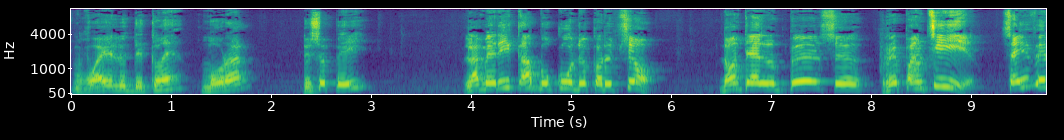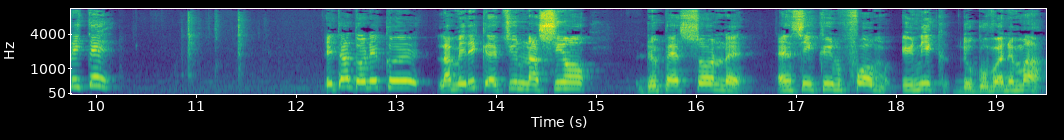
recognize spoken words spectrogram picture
Vous voyez le déclin moral de ce pays? L'Amérique a beaucoup de corruption dont elle peut se repentir. C'est une vérité. Étant donné que l'Amérique est une nation de personnes ainsi qu'une forme unique de gouvernement,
